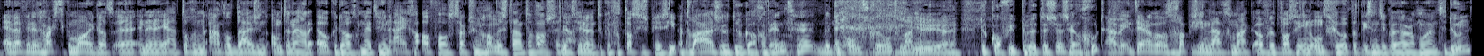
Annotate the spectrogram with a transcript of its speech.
En wij vinden het hartstikke mooi dat eh, ja, toch een aantal duizend ambtenaren... elke dag met hun eigen afval straks hun handen staan te wassen. Ja. Dat vinden we natuurlijk een fantastisch principe. Dat waren ze natuurlijk al gewend, hè, met die onschuld. Maar nu de koffieprutters, dat is heel goed. Ja, we hebben intern ook wel wat grapjes inderdaad gemaakt over het wassen in onschuld. Dat is natuurlijk wel heel erg mooi om te doen.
